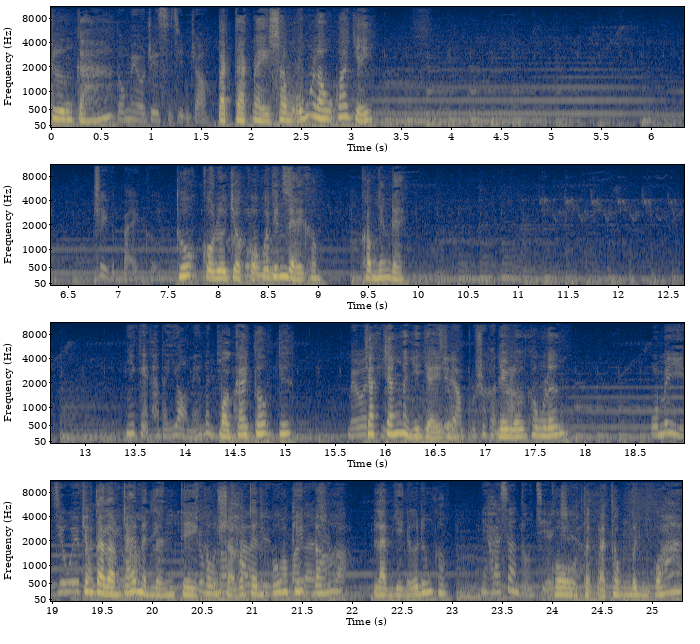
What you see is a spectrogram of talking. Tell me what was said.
trương cả。Bạch Hạc này sao mà uống lâu quá vậy? Thuốc cô đưa cho cô có vấn đề không? Không vấn đề. Mọi cái tốt chứ. Chắc chắn là như vậy rồi. Liều lượng không lớn. Chúng ta làm trái mệnh lệnh thì không sợ cái tên khốn kiếp đó. Làm gì nữa đúng không? Cô thật là thông minh quá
